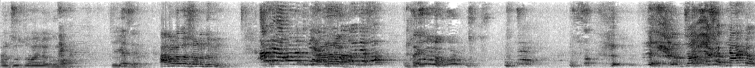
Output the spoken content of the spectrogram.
আমি সুস্থ হইলে ঘুমাও ঠিক আছে? আমার কথা শোনো তুমি। আরে আমার তুমি কইতেছো? এই, যত সব নাটক।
